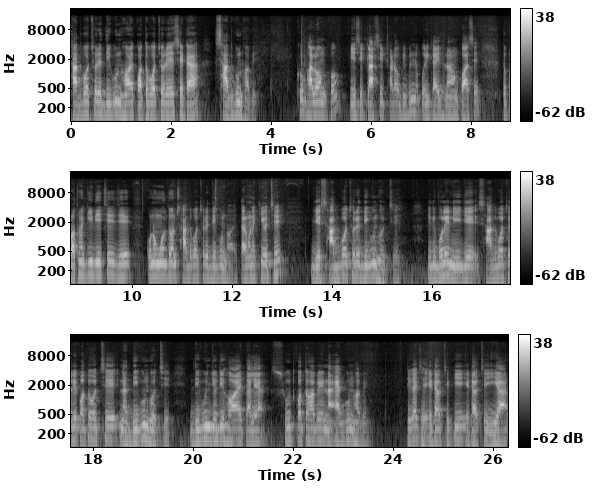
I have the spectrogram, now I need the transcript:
সাত বছরে দ্বিগুণ হয়, কত বছরে সেটা সাতগুণ হবে? খুব ভালো অঙ্ক পিএসসি ক্লার্কশিপ ছাড়াও বিভিন্ন পরীক্ষায় এই ধরনের অঙ্ক আসে। তো প্রথমে কি দিয়েছে যে, কোনো মূলধন সাত বছরে দ্বিগুণ হয়, তার মানে কি হচ্ছে? যে সাত বছরে দ্বিগুণ হচ্ছে। যদি বলে নিই যে সাত বছরে কত হচ্ছে না দ্বিগুণ হচ্ছে, দ্বিগুণ যদি হয় তাহলে সুদ কত হবে না একগুণ হবে? ঠিক আছে? এটা হচ্ছে কি? এটা হচ্ছে ইয়ার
